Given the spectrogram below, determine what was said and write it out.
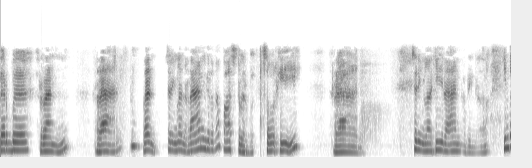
வெர்பு ரன் ரேன் ரன் சரிங்களா? இந்த ரேனுங்கிறது தான் past verb so he ran சரிங்களா? ஹீ ரேன் அப்படின்னு எழுதலாம். இந்த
